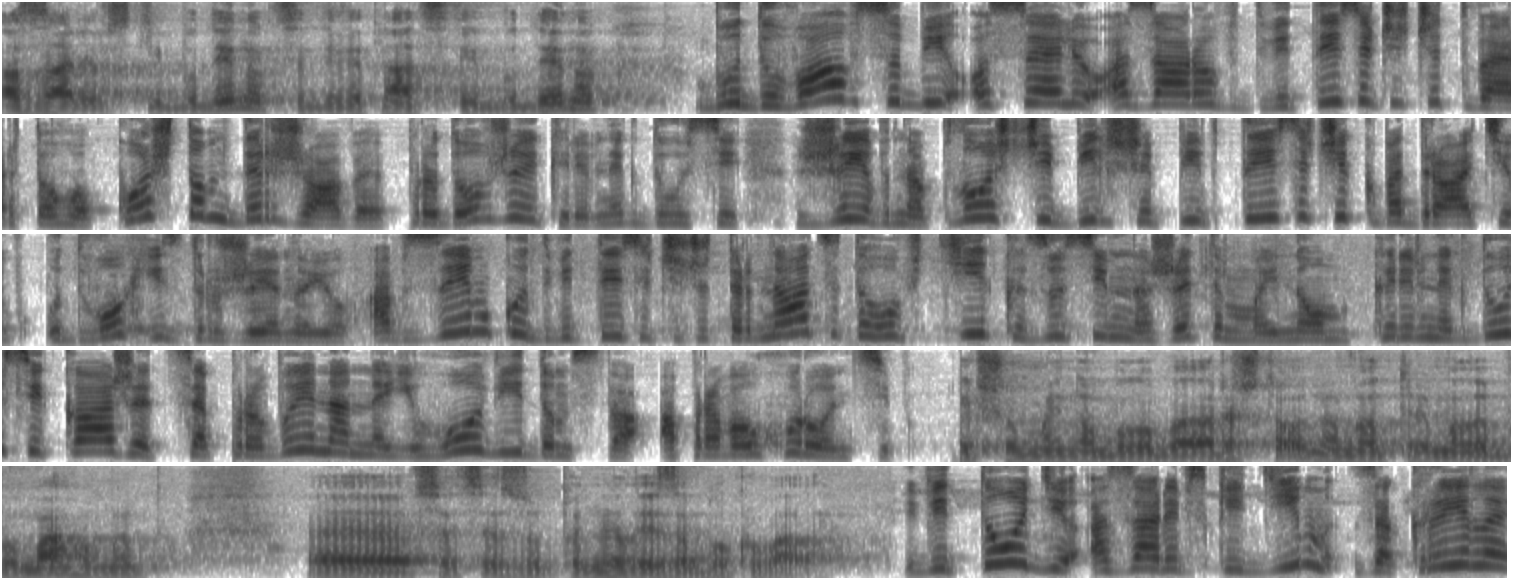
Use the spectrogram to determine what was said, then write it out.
Азарівський будинок. Це 19-й будинок. Будував собі оселю Азаров 2004-го коштом держави, продовжує керівник Дусі. Жив на площі більше півтисячі квадратів удвох із дружиною. А взимку 2014-го втік з усім нажитим майном. Керівник Дусі каже, це провина не його відомства, а правоохоронців. Якщо майно було б арештовано, ми отримали бумагу, ми б все це зупинили і заблокували. Відтоді Азарівський дім закрили,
